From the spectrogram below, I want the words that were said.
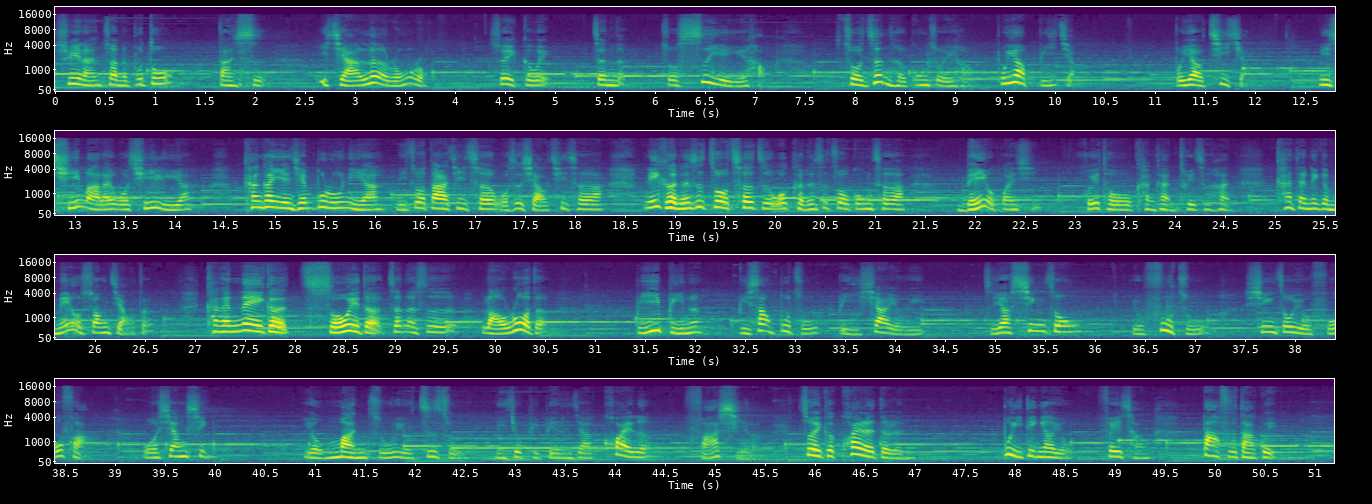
虽然赚的不多，但是一家乐融融。所以各位真的做事业也好，做任何工作也好，不要比较，不要计较。你骑马来，我骑驴啊，看看眼前不如你啊。你坐大汽车，我是小汽车啊。你可能是坐车子，我可能是坐公车啊，没有关系。回头看看推车汉，看看那个没有双脚的，看看那个所谓的真的是老弱的，比一比呢，比上不足，比下有余。只要心中有富足，心中有佛法，我相信。有满足，有知足，你就比别人家快乐、法喜了。做一个快乐的人，不一定要有非常大富大贵。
